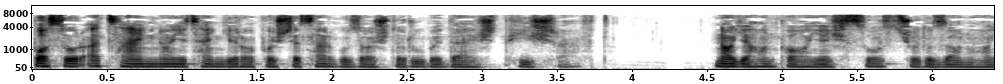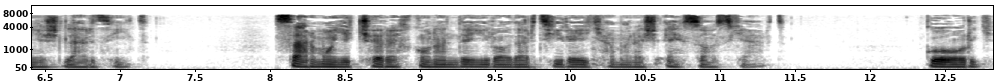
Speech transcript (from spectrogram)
با سرعت تنگنای تنگه را پشت سر گذاشت و رو به دشت پیش رفت. ناگهان پاهایش سست شد و زانوهایش لرزید. سرمای کرخ کننده ای را در تیره کمرش احساس کرد. گرگ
